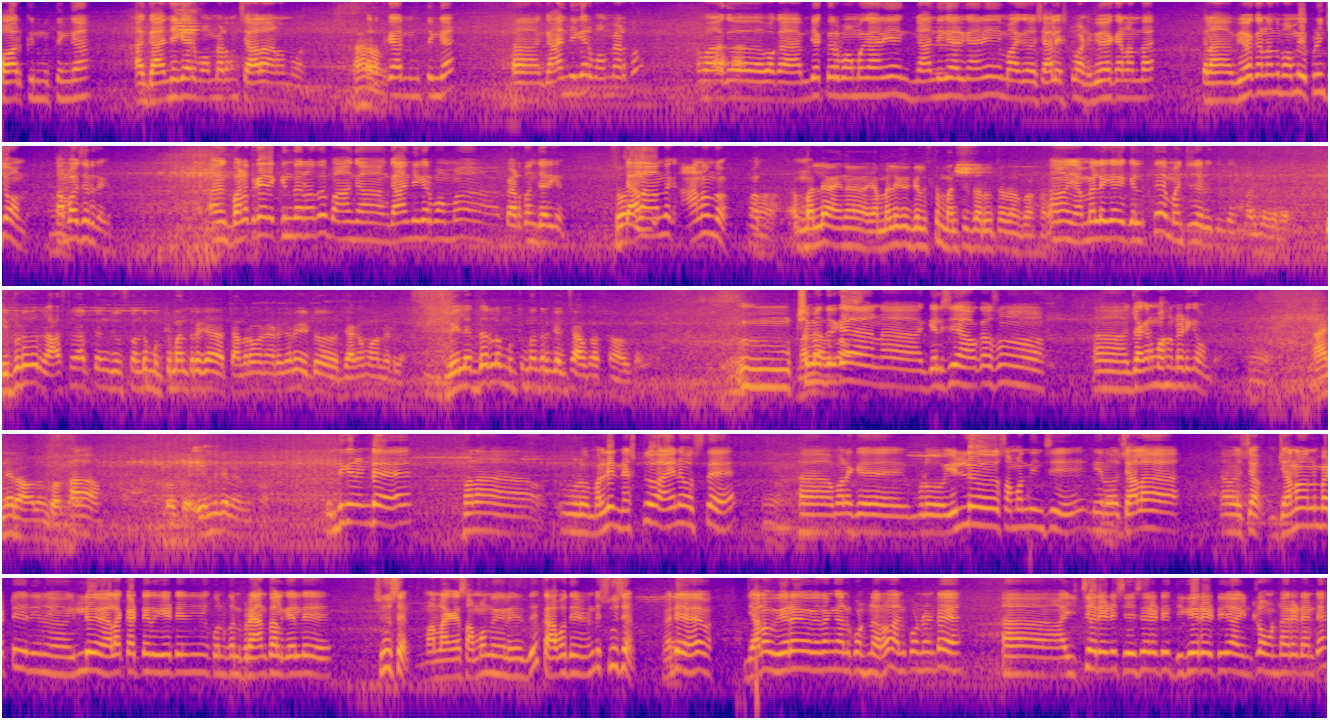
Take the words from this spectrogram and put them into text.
పార్క్ నిమిత్తంగా ఆ గాంధీ గారి బొమ్మ పెడతాం చాలా ఆనందం అండి భరత్ గారి నిమిత్తంగా గాంధీ గారి బొమ్మ పెడతాం. మాకు ఒక అంబేద్కర్ బొమ్మ కానీ గాంధీ గారు కానీ మాకు చాలా ఇష్టం అండి. వివేకానంద ఇలా వివేకానంద బొమ్మ ఎప్పటి నుంచో ఉంది కంపల్సరీ దగ్గర. భరత్ గారు ఎక్కిన తర్వాత బాగా గాంధీ గారి బొమ్మ పెడతాం జరిగింది. చాలా ఆనందం. మళ్ళీ ఆయన ఎమ్మెల్యేగా గెలిస్తే మంచి జరుగుతుంది అనుకుంటున్నారు? ఆ, ఎమ్మెల్యేగా గెలిస్తే మంచి జరుగుతుంది. ఇప్పుడు రాష్ట్ర వ్యాప్తంగా చూసుకుంటే ముఖ్యమంత్రిగా చంద్రబాబు నాయుడు గారు ఇటు జగన్మోహన్ రెడ్డి గారు. వీళ్ళిద్దరిలో ముఖ్యమంత్రి గెలిచే అవకాశం అవుతుంది ముఖ్యమంత్రిగా నా గెలిచే అవకాశం జగన్మోహన్ రెడ్డిగా ఉంది. ఆయనే ఆ, రావాలనుకుంటున్నారు ఓకే ఎందుకనండి? ఎందుకనంటే మన ఇప్పుడు మళ్ళీ నెక్స్ట్ ఆయనే వస్తే మనకి ఇప్పుడు ఇల్లు సంబంధించి నేను చాలా జనాన్ని బట్టి నేను ఇల్లు ఎలా కట్టారు ఏంటి కొన్ని కొన్ని ప్రాంతాలకు వెళ్ళి చూశాను. మన నాకు సంబంధం లేదు కాకపోతే ఏంటంటే చూశాను. అంటే జనం వేరే విధంగా అనుకుంటున్నారు అనుకుంటుంటే ఇచ్చే రేటు చేసే రేటు దిగే రేటు ఆ ఇంట్లో ఉంటున్న రేటు అంటే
